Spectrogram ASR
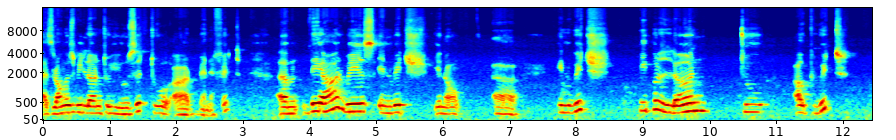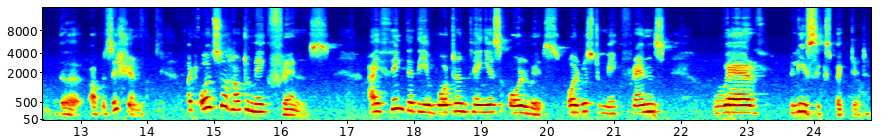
as long as we learn to use it to our benefit. Um, there are ways in which you know, uh, in which people learn to outwit the opposition, but also how to make friends I think that the important thing is always, always to make friends where least expected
